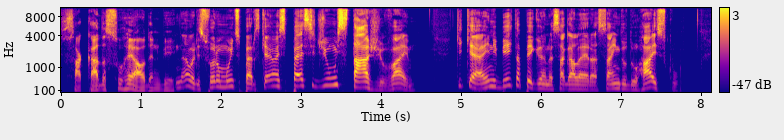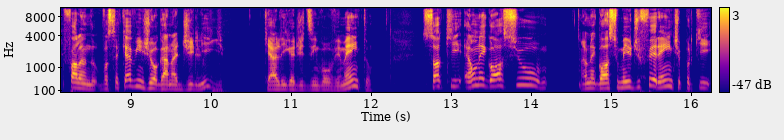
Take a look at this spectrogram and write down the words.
Sacada surreal da NBA. Não, eles foram muito espertos, que é uma espécie de um estágio, vai. O que, que é? A NBA tá pegando essa galera saindo do high school, falando, você quer vir jogar na D-League, que é a liga de desenvolvimento, só que é um negócio, é um negócio meio diferente, porque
